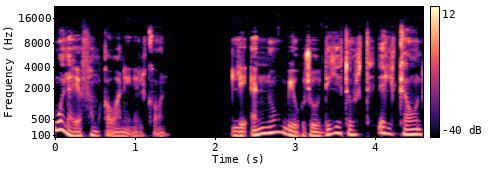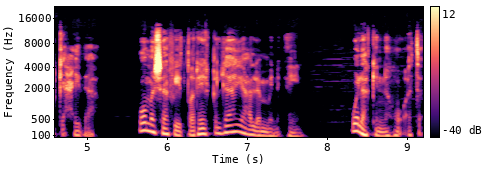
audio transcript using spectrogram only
ولا يفهم قوانين الكون. لأنه بوجوديته ارتدى الكون كحذاء ومشى في طريق لا يعلم من أين ولكنه أتى.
